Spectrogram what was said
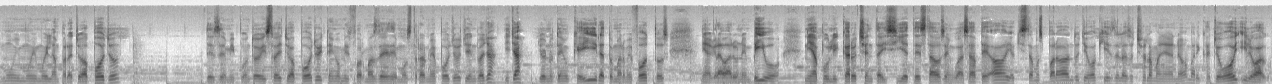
muy, muy, muy lámpara. Yo apoyo desde mi punto de vista yo apoyo y tengo mis formas de demostrar mi apoyo yendo allá y ya. Yo no tengo que ir a tomarme fotos, ni a grabar un en vivo, ni a publicar 87 estados en WhatsApp de, ay, aquí estamos parando, llevo aquí desde las 8 de la mañana. No, marica, yo voy y lo hago.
